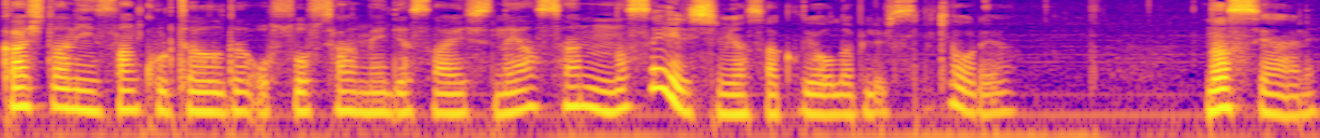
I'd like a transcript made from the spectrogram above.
Kaç tane insan kurtarıldı o sosyal medya sayesinde. Ya sen nasıl erişim yasaklıyor olabilirsin ki oraya? Nasıl yani?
